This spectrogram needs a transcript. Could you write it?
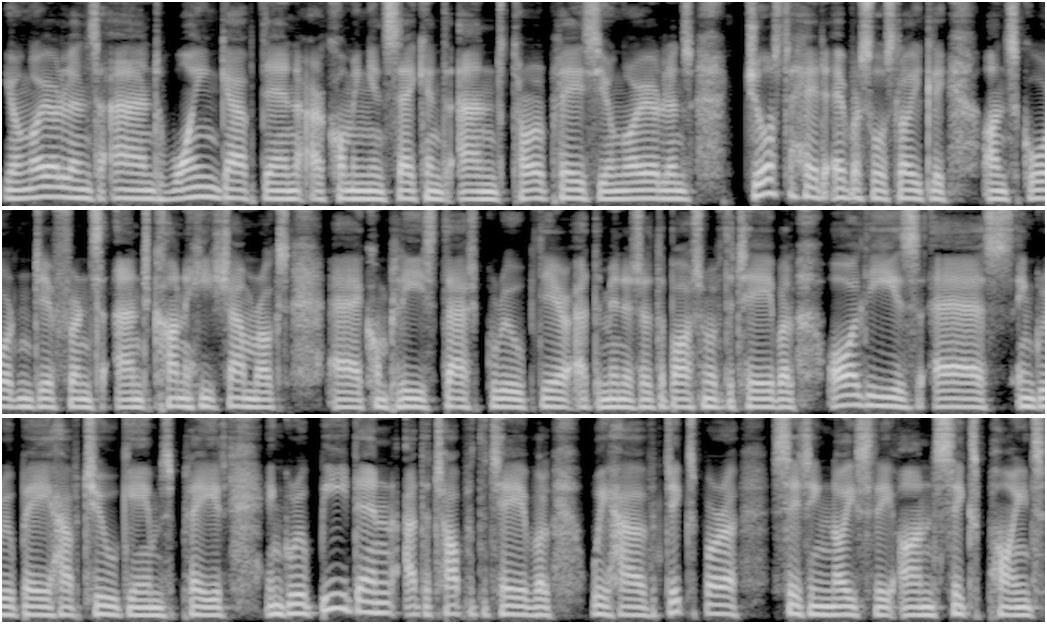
Young Ireland's and Wine Gap then are coming in second and third place. Young Ireland's just ahead ever so slightly on scoring difference, and Conahy Shamrocks uh, complete that group there at the minute at the bottom of the table. All these uh, in Group A have two games played. In Group B, then at the top of the table, we have Dicksboro sitting nicely on six points.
